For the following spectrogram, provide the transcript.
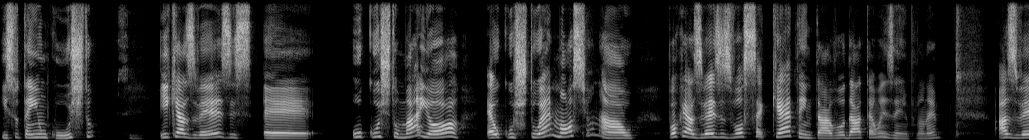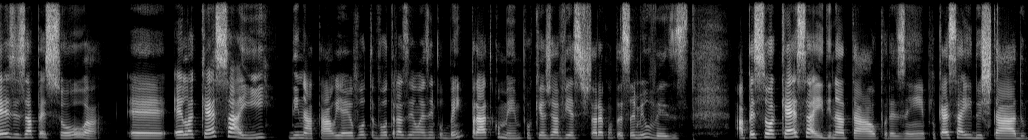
isso tem um custo. Sim. E que às vezes é, o custo maior é o custo emocional. Porque às vezes você quer tentar, vou dar até um exemplo, né? Às vezes a pessoa, é, ela quer sair de Natal, e aí eu vou, vou trazer um exemplo bem prático mesmo, porque eu já vi essa história acontecer mil vezes. A pessoa quer sair de Natal, por exemplo, quer sair do estado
